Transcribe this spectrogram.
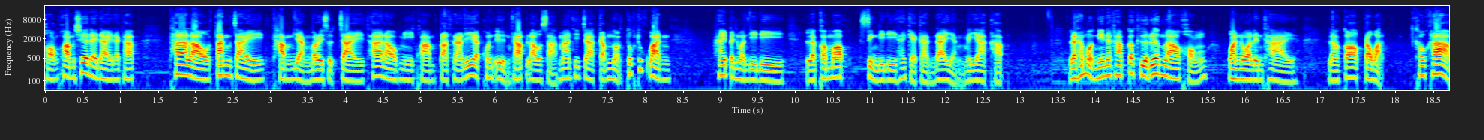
ของความเชื่อใด ๆนะครับ ถ้าเราตั้งใจทำอย่างบริสุทธิ์ใจ ถ้าเรามีความปรารถนาดีกับคนอื่นครับ เราสามารถที่จะกำหนดทุกๆวันให้เป็นวันดีๆ แล้วก็มอบสิ่งดีๆ ให้แก่กันได้อย่างไม่ยากครับ และทั้งหมดนี้นะครับก็คือเรื่องราวของวันวาเลนไทน์แล้วก็ประวัติคร่าว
